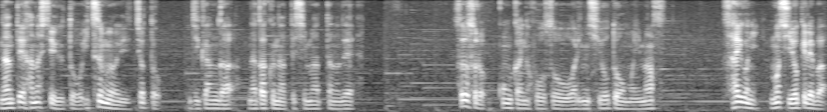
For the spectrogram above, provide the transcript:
なんて話しているといつもよりちょっと時間が長くなってしまったのでそろそろ今回の放送を終わりにしようと思います。最後にもしよければ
